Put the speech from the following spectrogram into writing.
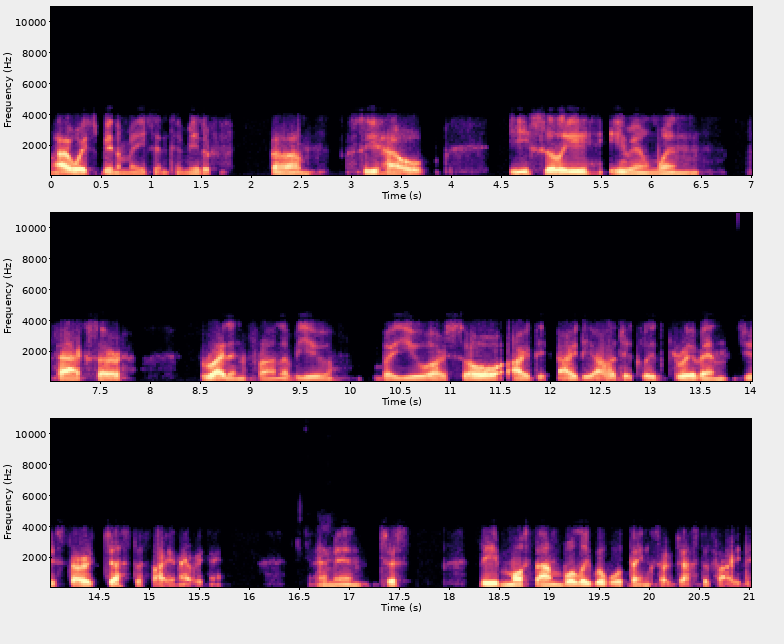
I always been amazing to me to um, see how easily, even when facts are right in front of you, but you are so ide- ideologically driven, you start justifying everything. I mean, just the most unbelievable things are justified.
